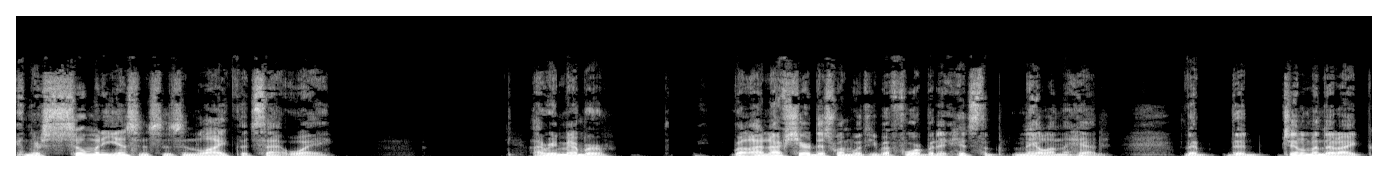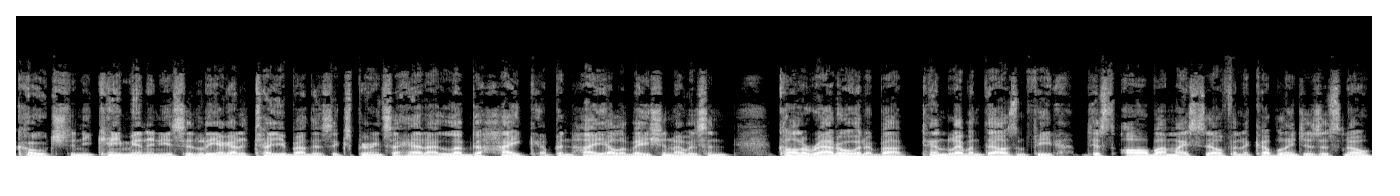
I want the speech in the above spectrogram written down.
And there's so many instances in life that's that way. I remember, well, and I've shared this one with you before, but it hits the nail on the head. The, the gentleman that I coached and he came in and he said, Lee, I got to tell you about this experience I had. I love to hike up in high elevation. I was in Colorado at about 10, 11,000 feet, just all by myself in a couple inches of snow.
